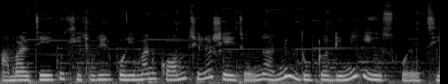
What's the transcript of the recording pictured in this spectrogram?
আমার যেহেতু খিচুড়ির পরিমাণ কম ছিল, সেই জন্য আমি দুটো ডিমই ইউজ করেছি।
